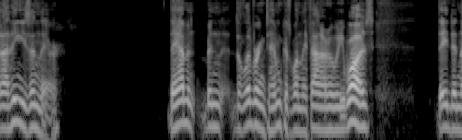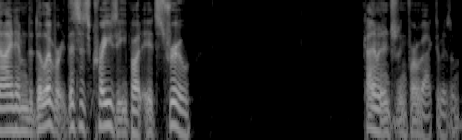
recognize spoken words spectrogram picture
And I think he's in there. They haven't been delivering to him because when they found out who he was, they denied him the delivery. This is crazy, but it's true. Kind of an interesting form of activism.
